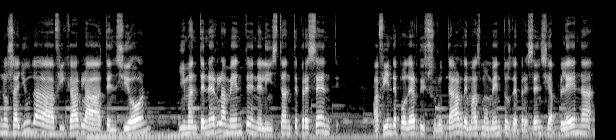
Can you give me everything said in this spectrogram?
nos ayuda a fijar la atención y mantener la mente en el instante presente, a fin de poder disfrutar de más momentos de presencia plena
